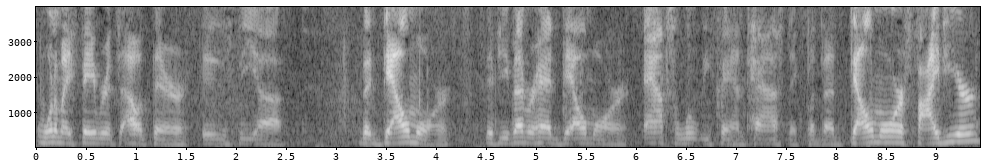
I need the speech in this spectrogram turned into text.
one of my favorites out there is the uh, the Dalmore. If you've ever had Dalmore, absolutely fantastic. But the Dalmore five year,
